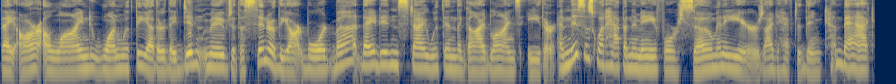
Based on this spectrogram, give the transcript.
they are aligned one with the other. They didn't move to the center of the artboard, but they didn't stay within the guidelines either. And this is what happened to me for so many years. I'd have to then come back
